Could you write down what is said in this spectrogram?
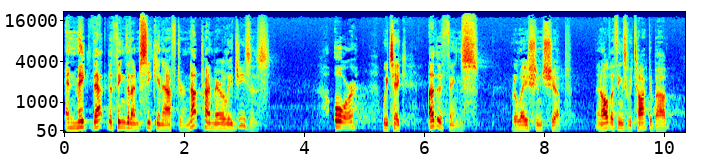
and make that the thing that I'm seeking after, not primarily Jesus. Or we take other things, relationship, and all the things we talked about,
